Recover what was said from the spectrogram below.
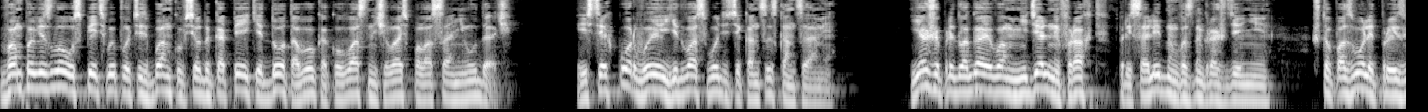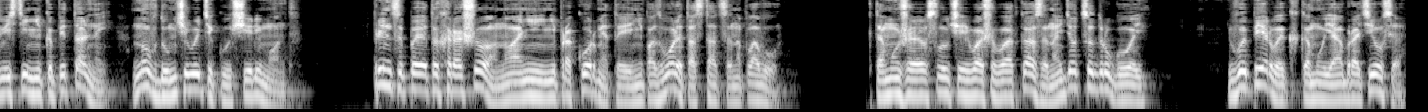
Вам повезло успеть выплатить банку все до копейки до того, как у вас началась полоса неудач. И с тех пор вы едва сводите концы с концами. Я же предлагаю вам недельный фрахт при солидном вознаграждении – что позволит произвести не капитальный, но вдумчивый текущий ремонт. Принципы это хорошо, но они не прокормят и не позволят остаться на плаву. К тому же, в случае вашего отказа найдется другой. Вы первый, к кому я обратился,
